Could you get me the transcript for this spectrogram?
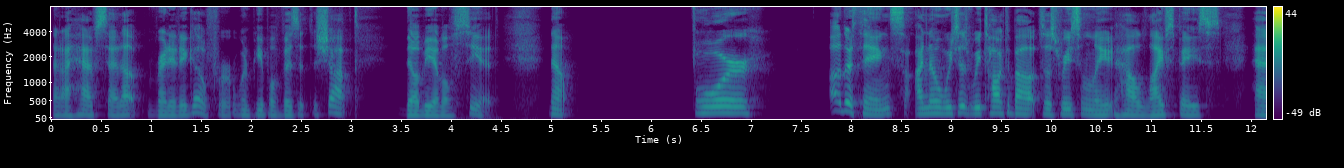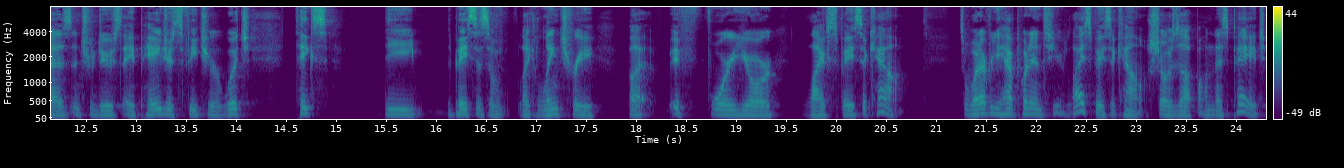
that I have set up ready to go for when people visit the shop, they'll be able to see it. Now, for other things, I know we just we talked about just recently how Livespace has introduced a pages feature which takes the the basis of like Linktree, but if for your LiveSpace account. So whatever you have put into your LiveSpace account shows up on this page,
